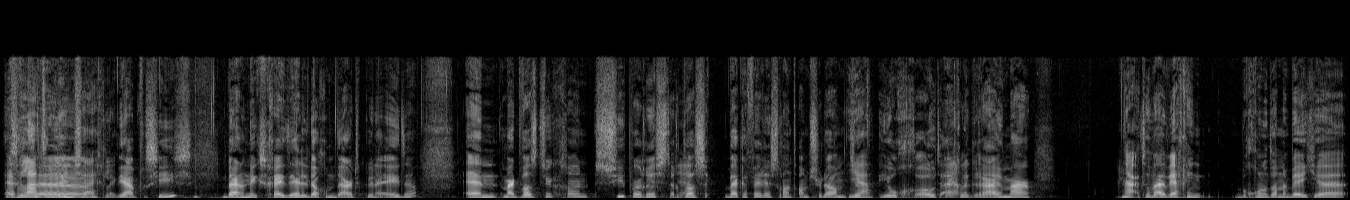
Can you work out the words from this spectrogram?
Echt, late eh, lunch eigenlijk. Ja, precies. Bijna niks gegeten de hele dag om daar te kunnen eten. En, maar het was natuurlijk gewoon super rustig. Ja. Het was bij Café Restaurant Amsterdam natuurlijk heel groot, eigenlijk ruim. Maar nou, toen wij weggingen, begon het dan een beetje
